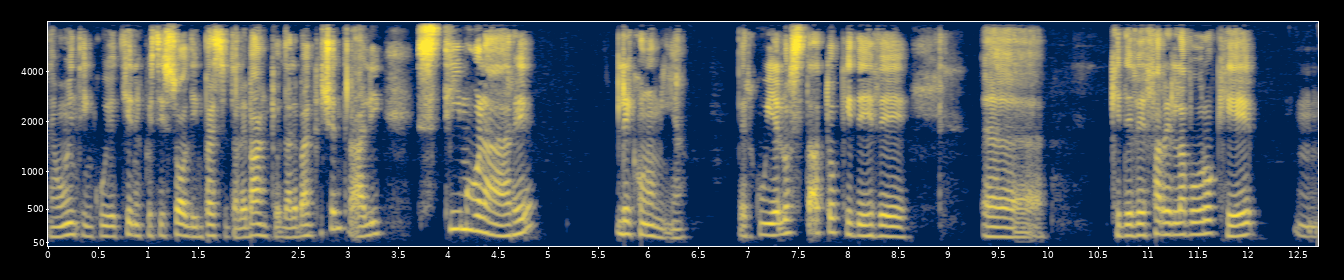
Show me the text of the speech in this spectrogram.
nel momento in cui ottiene questi soldi in prestito dalle banche o dalle banche centrali, stimolare l'economia. Per cui è lo Stato che deve, eh, che deve fare il lavoro che mh,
